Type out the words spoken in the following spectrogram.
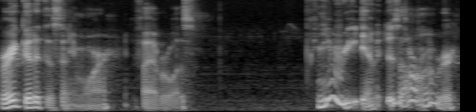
very good at this anymore, if I ever was. Can you read images? I don't remember.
